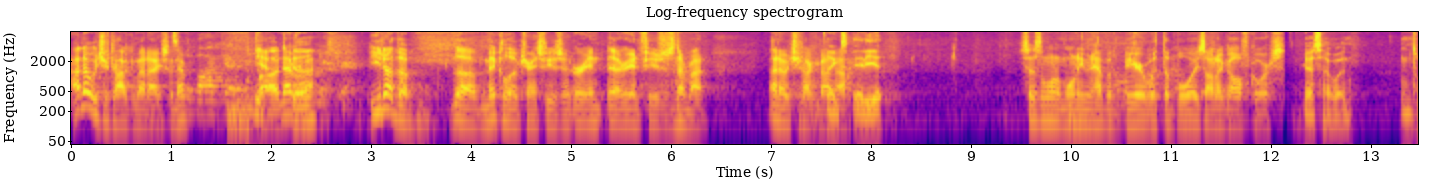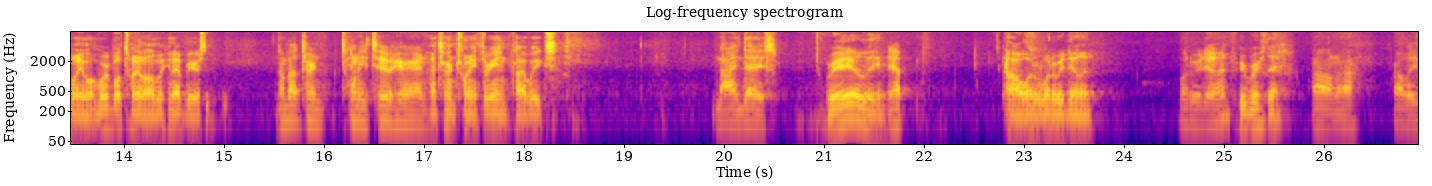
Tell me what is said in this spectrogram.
I? I know what you're talking about, actually. The Never, vodka. yeah, Vodka? never mind. You know the the Michelob transfusion or, in, or infusions. Never mind. I know what you're talking about Thanks, now. idiot. Says the one that won't even have a beer with the boys on a golf course. Yes, I would. I'm 21. We're both 21. We can have beers. I'm about to turn 22 here in I turned 23 in five weeks. nine days. Really? Yep. Oh, what, what are we doing What are we doing? for your birthday? I don't know. Probably.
